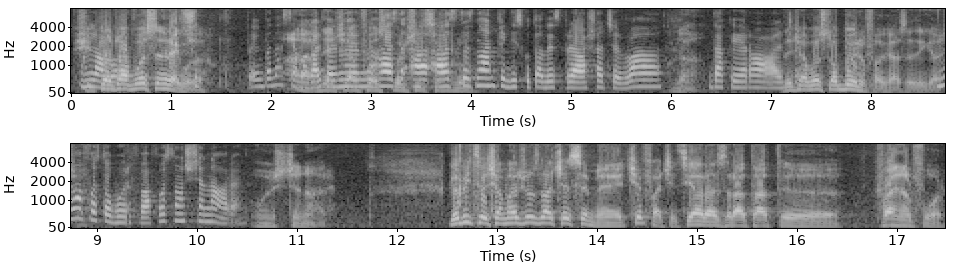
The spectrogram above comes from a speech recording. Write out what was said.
și în totul a laborator. fost în regulă. Păi vă dați seama A, că altfel deci a noi- fost ast- pur și a- simplu. astăzi nu am fi discutat despre așa ceva Da. dacă era altceva. Deci a fost o bârfă, ca să zic așa. Nu a fost o bârfă, a fost o scenare. o scenare. Găbiță, și am ajuns la CSM. Ce faceți? Iar ați ratat uh, Final Four.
